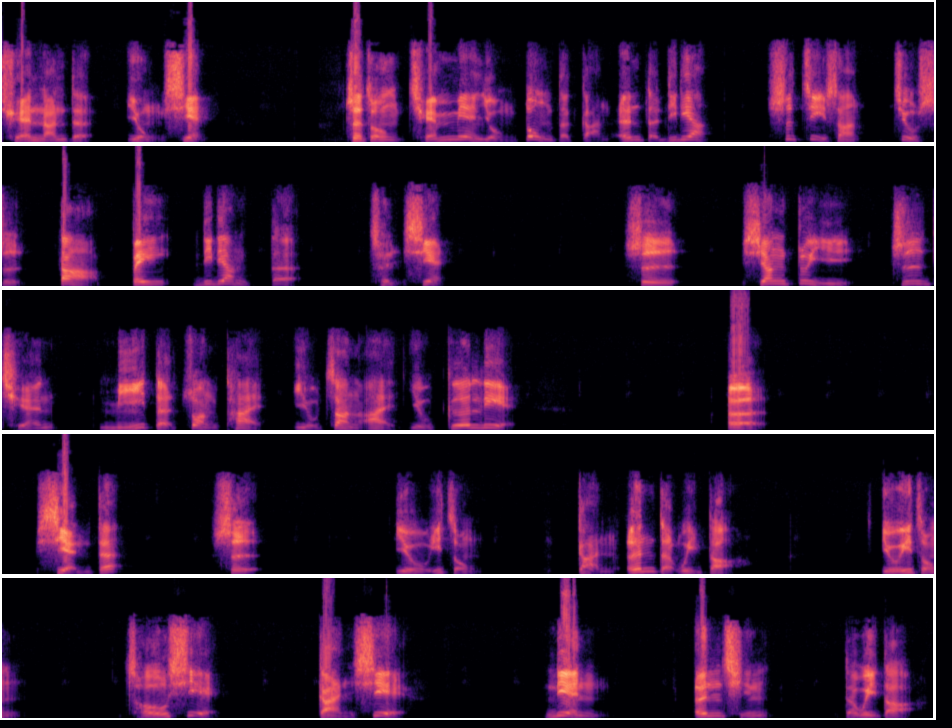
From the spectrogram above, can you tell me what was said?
全然的涌现，这种全面涌动的感恩的力量，实际上就是大悲力量的呈现，是相对于之前迷的状态有障碍、有割裂，呃显得。是有一种感恩的味道，有一种酬谢、感谢、念恩情的味道。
